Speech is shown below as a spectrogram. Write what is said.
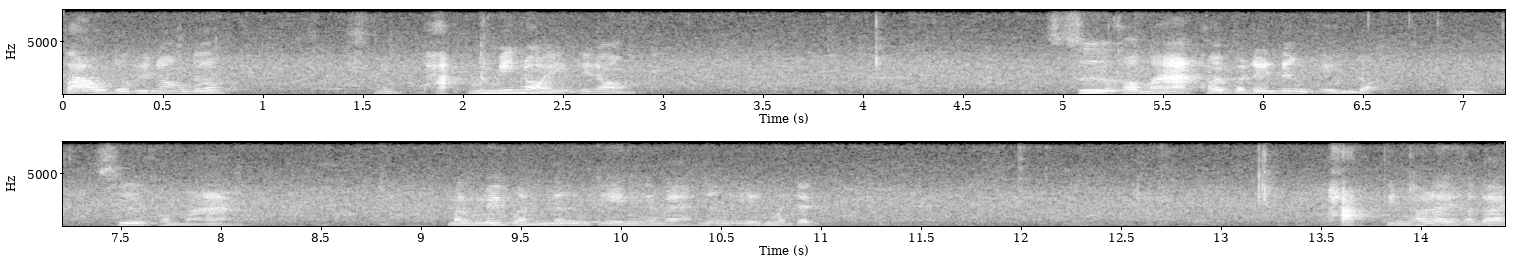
เต้าเด้อพี่น้องเด้อผักมันไมีหน่อยพี่น้อง ซื้อเขาวมาคอยมาได้นึ่งเองดอกซื้อเขาวมามันไม่เหมือนนึ่งเองใช่ไหมนึ่งเองมันจะ ผักกินเท่าไหร่ก็ได้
